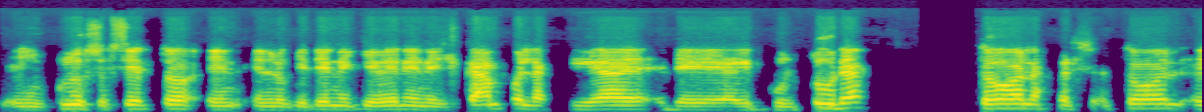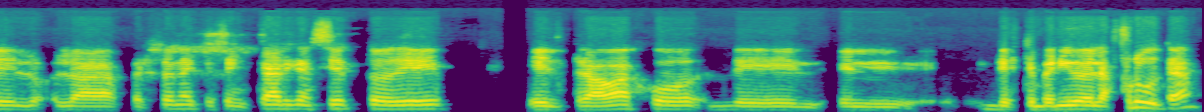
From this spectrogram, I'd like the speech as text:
incluso, ¿cierto?, en, lo que tiene que ver en el campo, en la actividad de agricultura, todas las, todas eh, las personas que se encargan, ¿cierto?, de el trabajo de, de este periodo de la fruta.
